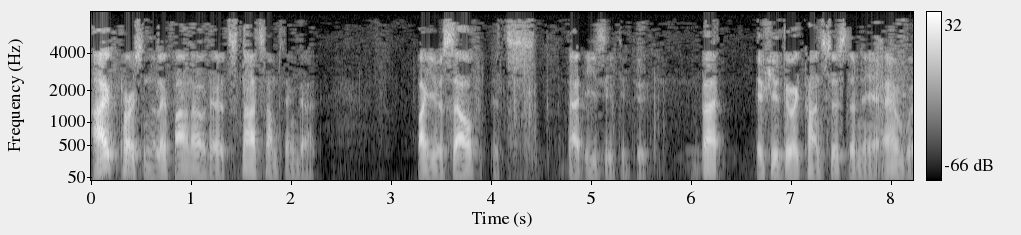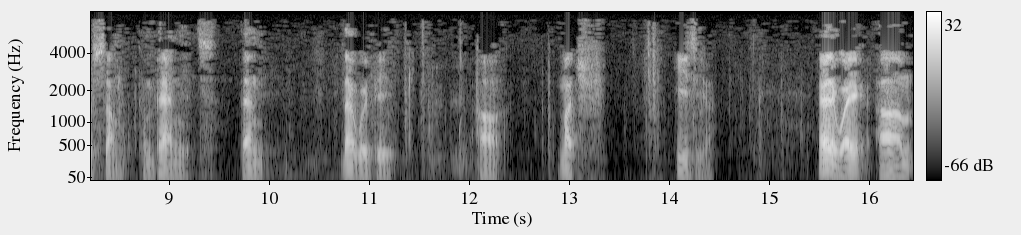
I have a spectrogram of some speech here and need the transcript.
I personally found out that it's not something that by yourself it's that easy to do. But if you do it consistently and with some companions, then that would be uh, much easier. Anyway, um,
